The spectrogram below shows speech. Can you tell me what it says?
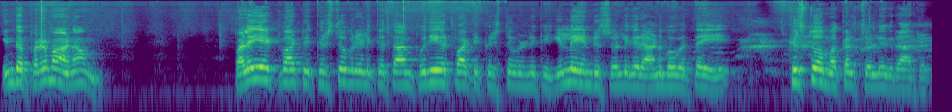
இந்த பிரமாணம் பழைய ஏற்பாட்டு கிறிஸ்தவர்களுக்குத்தான் புதிய ஏற்பாட்டு கிறிஸ்தவர்களுக்கு இல்லை என்று சொல்லுகிற அனுபவத்தை கிறிஸ்தவ மக்கள் சொல்லுகிறார்கள்.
